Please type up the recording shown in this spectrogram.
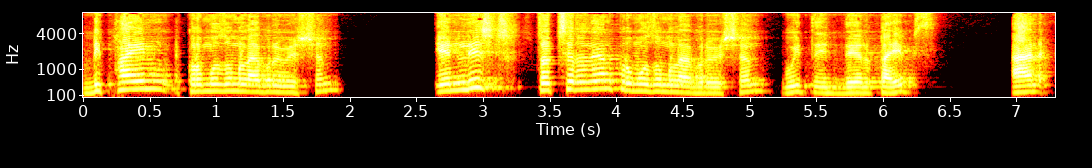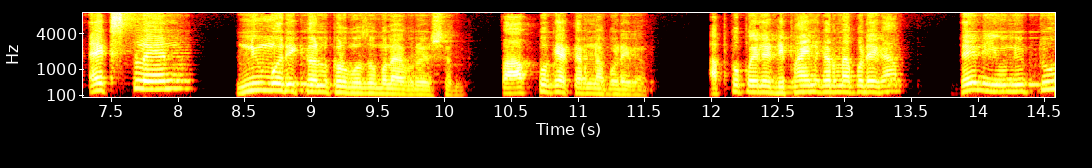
define chromosomal abbreviation enlist structural and chromosomal aberration with their types and explain numerical chromosomal aberration. तो आपको क्या करना पड़ेगा? आपको पहले डिफाइन करना पड़ेगा। Then you need to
